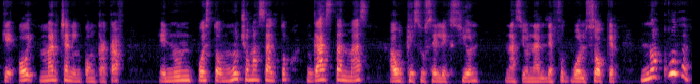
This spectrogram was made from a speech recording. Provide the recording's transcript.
que hoy marchan en CONCACAF en un puesto mucho más alto, gastan más, aunque su selección nacional de fútbol, soccer, no acuda.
